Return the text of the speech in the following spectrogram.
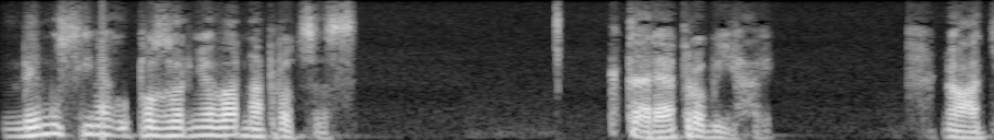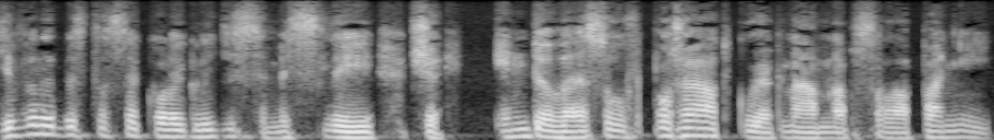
my musíme upozorňovat na proces, které probíhají. No a divili byste se, kolik lidí si myslí, že Indové jsou v pořádku, jak nám napsala paní.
